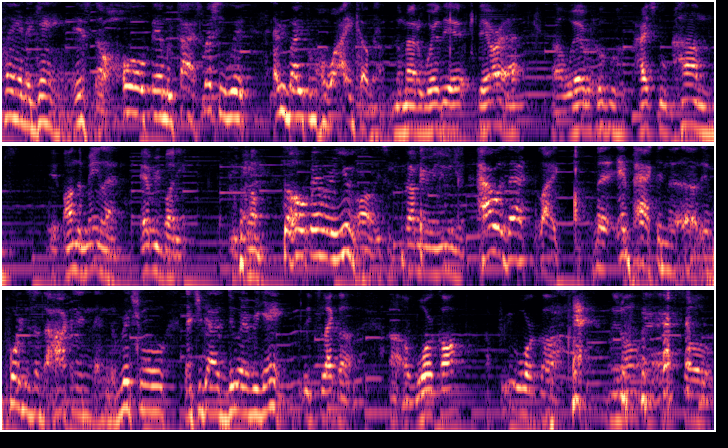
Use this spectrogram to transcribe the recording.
playing a game. It's the whole family tie, especially with everybody from Hawaii coming. No matter where they they are at, uh, wherever Google High School comes eh, on the mainland, everybody will come. It's a whole family reunion. oh, it's a family reunion. How is that like the impact and the, uh, the importance of the haka and, and the ritual that you guys do every game? It's like a a, a war call, pre-war call, you know. And, and so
